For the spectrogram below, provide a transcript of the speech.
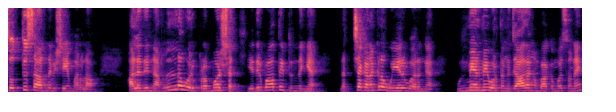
சொத்து சார்ந்த விஷயம் வரலாம். அல்லது நல்ல ஒரு ப்ரமோஷன் எதிர்பார்த்துட்டு இருந்தீங்க. லட்சக்கணக்கில் உயர்வு வருங்க. உண்மையிலுமே ஒருத்தவங்க ஜாதகம் பார்க்கும்போது சொன்னேன்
